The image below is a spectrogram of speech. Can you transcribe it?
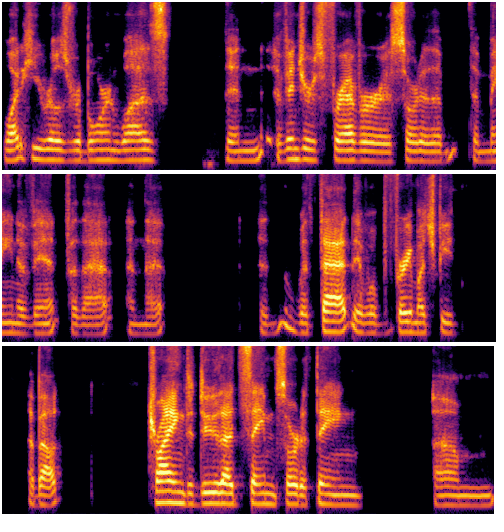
what Heroes Reborn was, then Avengers Forever is sort of the, the main event for that. And that with that, it will very much be about trying to do that same sort of thing um,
